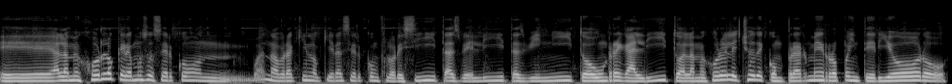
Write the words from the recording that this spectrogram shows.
Eh, a lo mejor lo queremos hacer con, bueno, habrá quien lo quiera hacer con florecitas, velitas, vinito, un regalito. A lo mejor el hecho de comprarme ropa interior o,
